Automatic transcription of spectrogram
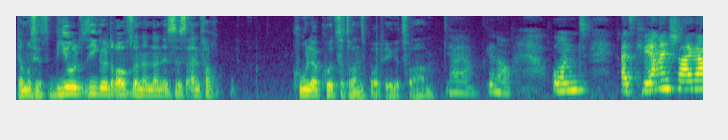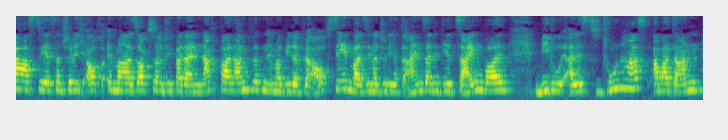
da muss jetzt Bio-Siegel drauf, sondern dann ist es einfach cooler, kurze Transportwege zu haben. Ja, ja, genau. Und als Quereinsteiger hast du jetzt natürlich auch immer, sorgst du natürlich bei deinen Nachbarlandwirten immer wieder für Aufsehen, weil sie natürlich auf der einen Seite dir zeigen wollen, wie du alles zu tun hast, aber dann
